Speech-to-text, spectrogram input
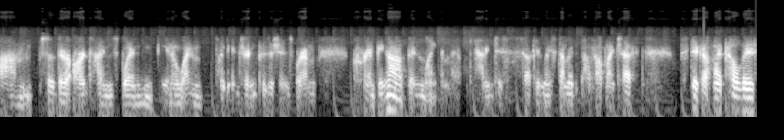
Um, so there are times when you know I'm in certain positions where I'm cramping up and like having to suck in my stomach, puff out my chest, stick out my pelvis,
